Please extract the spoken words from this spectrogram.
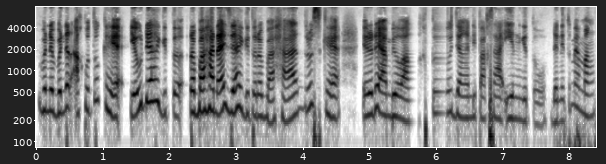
bener-bener aku tuh kayak ya udah gitu rebahan aja gitu rebahan. Terus kayak ya udah deh ambil waktu jangan dipaksain gitu. Dan itu memang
